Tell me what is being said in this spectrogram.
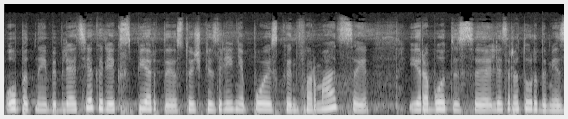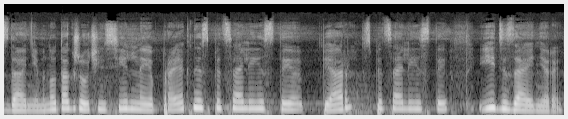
опытные библиотекари, эксперты с точки зрения поиска информации и работы с литературными изданиями, но также очень сильные проектные специалисты, пиар-специалисты и дизайнеры.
